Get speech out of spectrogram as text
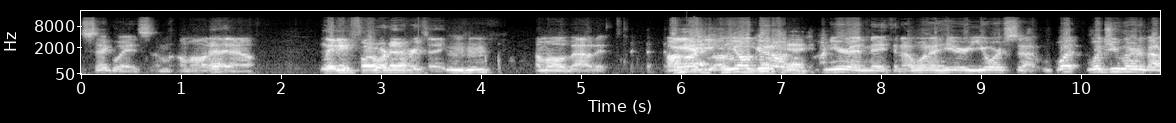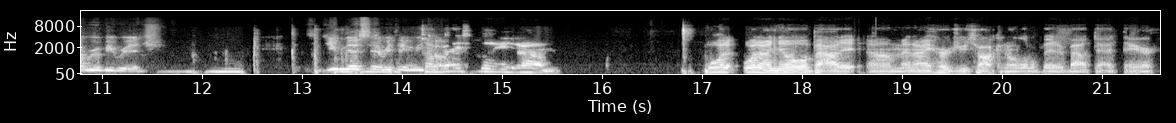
segways. I'm I'm on Right. it now. Leaning forward and everything. Mm-hmm. I'm all about it. Are, Yeah. are, you- are we all good Okay. on, on your end, Nathan? I want to hear your side. What what'd you learn about Ruby Ridge? Did you miss everything we So talked? basically, um, what what I know about it, um, and I heard you talking a little bit about that there.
